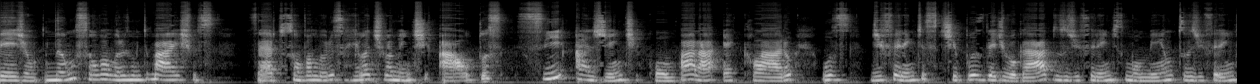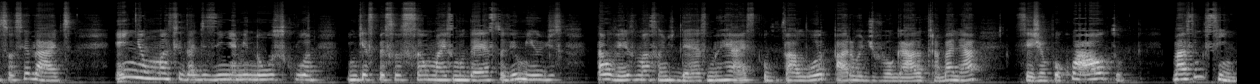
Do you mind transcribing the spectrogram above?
Vejam, não são valores muito baixos, certo? São valores relativamente altos se a gente comparar, é claro, os diferentes tipos de advogados, os diferentes momentos, diferentes sociedades. Em uma cidadezinha minúscula, em que as pessoas são mais modestas e humildes, talvez uma ação de 10 mil reais, o valor para o advogado trabalhar seja um pouco alto. Mas enfim,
